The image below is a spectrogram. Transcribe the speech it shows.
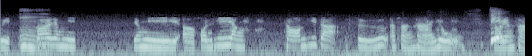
วิด อืม ก็ยังมียังมีเอ่อคนที่ยังพร้อมที่จะซื้ออสังหาอยู่ พี่ เรายังสา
